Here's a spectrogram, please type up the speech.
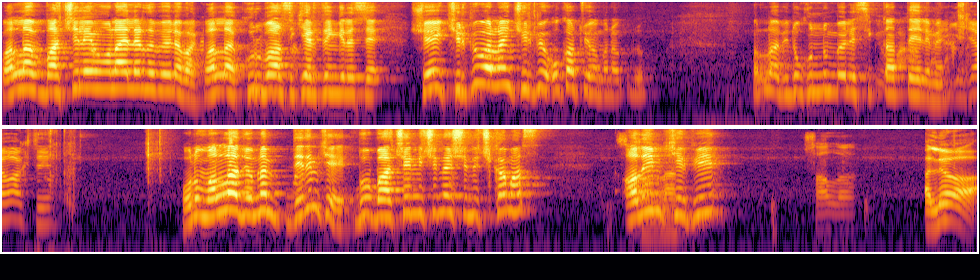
Vallahi bu bahçeli evin olayları da böyle bak. Vallahi kurbağası, kertengelesi. Şey kirpi var lan kirpi ok atıyor amına koyayım. Vallahi bir dokundum böyle sikti attı elimi. Gece vakti Oğlum vallahi diyorum lan dedim ki bu bahçenin içinden şimdi çıkamaz. Alayım kirpiyi. Alo.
